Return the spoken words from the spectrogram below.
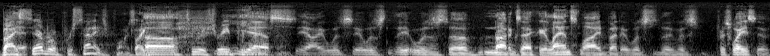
By several percentage points, like Uh, two or three percentage Yes, yeah, it was it was it was uh, not exactly a landslide, but it was it was persuasive.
